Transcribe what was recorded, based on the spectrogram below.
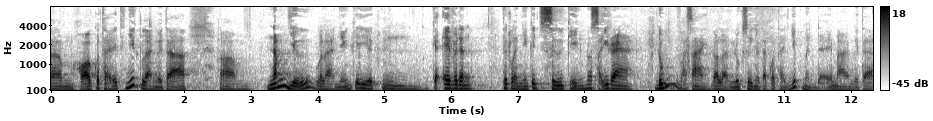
um, họ có thể thứ nhất là người ta um, nắm giữ gọi là những cái um, cái evidence tức là những cái sự kiện nó xảy ra đúng và sai. Đó là luật sư người ta có thể giúp mình để mà người ta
